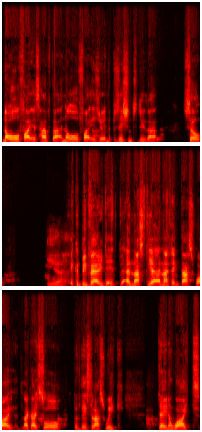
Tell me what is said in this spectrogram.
Not all fighters have that, and not all fighters are in the position to do that. So Yeah, it could be very, and that's the, and I think that's why, like I saw that this last week, Dana White,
